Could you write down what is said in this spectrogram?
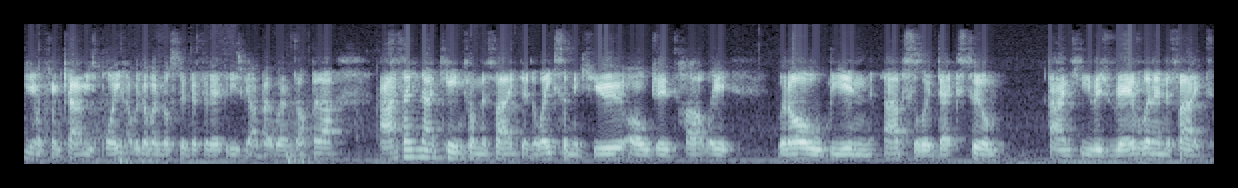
You know, from Cammy's point, I would have understood if the referees got a bit wound up by that. I think that came from the fact that the likes of McHugh, Aldred, Hartley were all being absolute dicks to him, and he was reveling in the fact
